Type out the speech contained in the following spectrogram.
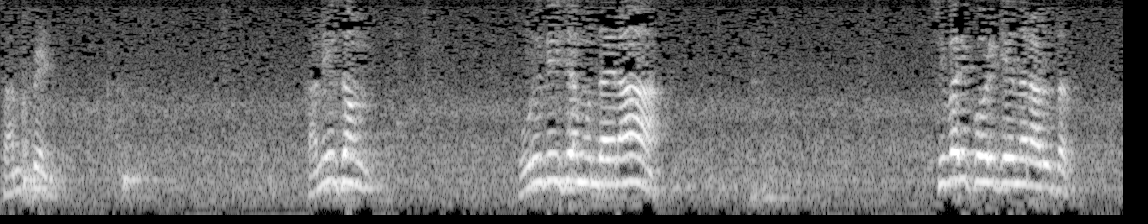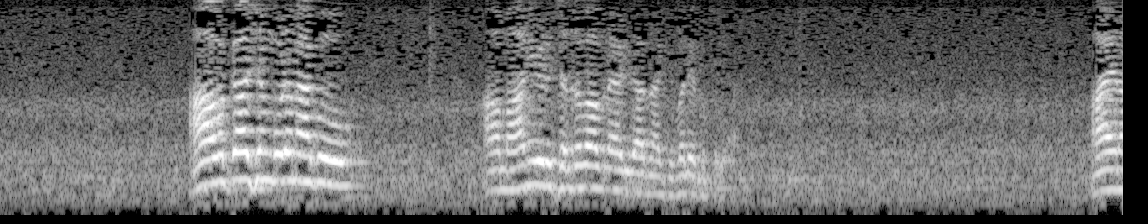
చంపండి. కనీసం ఉరి తీసే ముందైనా చివరి కోరిక ఏందని అడుగుతారు. ఆ అవకాశం కూడా నాకు ఆ మానవుడు చంద్రబాబు నాయుడు గారు నాకు ఇవ్వలేకపోయారు ఆయన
